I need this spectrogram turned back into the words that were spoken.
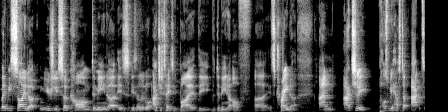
maybe Psyduck, usually so calm demeanor, is is a little agitated by the the demeanor of uh, its trainer, and actually possibly has to act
